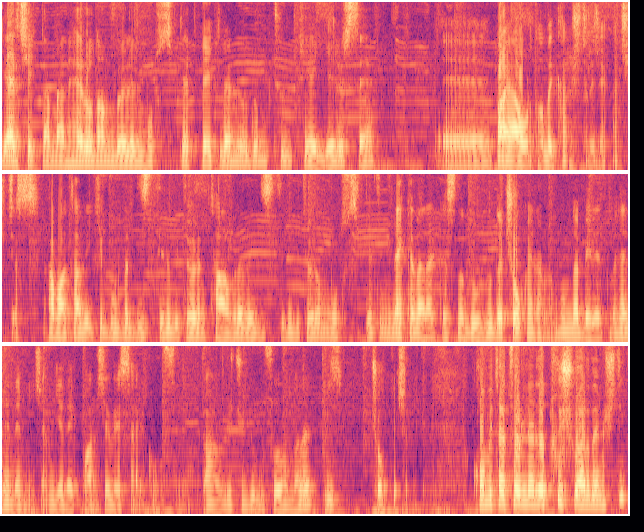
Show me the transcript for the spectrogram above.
Gerçekten ben Hero'dan böyle bir motosiklet beklemiyordum. Türkiye'ye gelirse e, bayağı ortalığı karıştıracak açıkçası. Ama tabii ki burada distribütörün tavrı ve distribütörün motosikletin ne kadar arkasında durduğu da çok önemli. Bunu da belirtmeden edemeyeceğim. Yedek parça vesaire konusunda. Daha önce çünkü bu sorunları biz çok yaşadık. Komutatörlerde tuş var demiştik.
